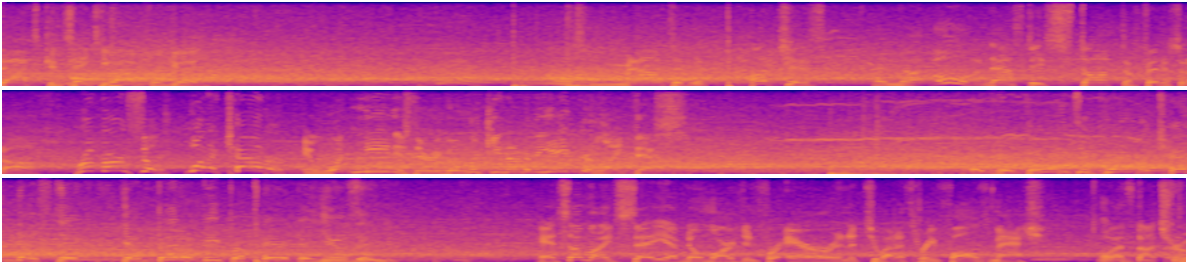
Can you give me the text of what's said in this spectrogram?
shots could take you out for good. Just mounted with punches. And not, oh, a nasty stomp to finish it off. Reversal. What a counter. And what need is there to go looking under the apron like this? If you're going to grab a kendo stick, you better be prepared to use it. And some might say you have no margin for error in a two out of three falls match. Well, that's not true.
